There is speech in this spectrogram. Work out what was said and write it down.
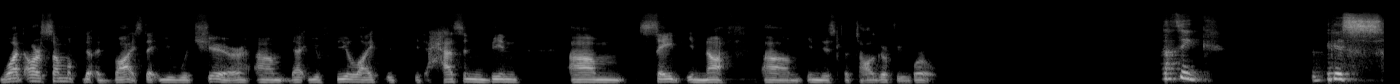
what are some of the advice that you would share um, that you feel like it, it hasn't been said enough in this photography world i think the biggest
